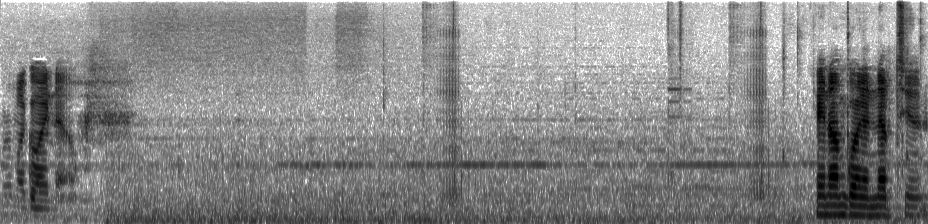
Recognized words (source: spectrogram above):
Where am I going now? Okay, now I'm going to Neptune.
